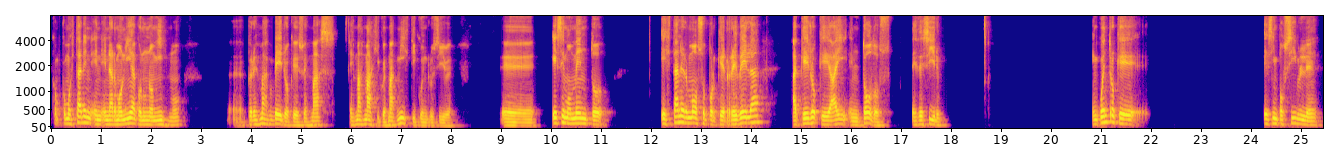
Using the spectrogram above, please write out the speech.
Como, estar en, armonía con uno mismo, eh, pero es más bello que eso, es más, es más mágico, es más místico inclusive. Eh, ese momento es tan hermoso porque revela aquello que hay en todos. Es decir, encuentro que es imposible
